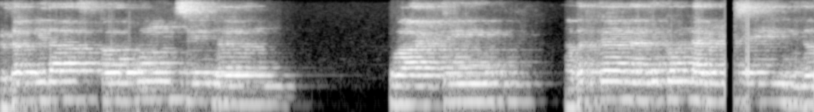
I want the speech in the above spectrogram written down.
കൃതജ്ഞതാസ്തോത്രം വാഴ്ത്തി അവർക്ക് നൽകിക്കൊണ്ട് ചെയ്തു.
